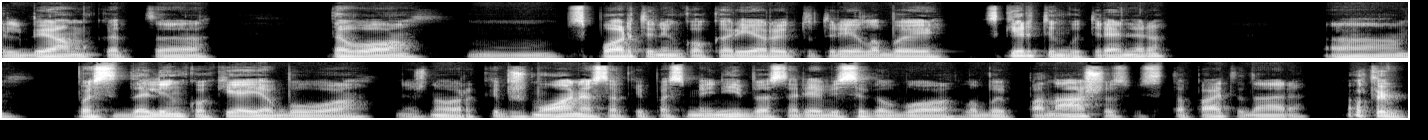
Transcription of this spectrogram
kalbėjom, kad uh, tavo Mm, sportininko karjerai tu turėjai labai skirtingų trenerių. Pasidalink, kokie jie buvo, nežinau, ar kaip žmonės, ar kaip asmenybės, ar jie visi gal buvo labai panašus, visi tą patį darė. O taip,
